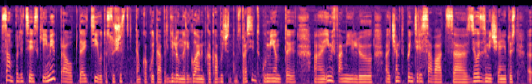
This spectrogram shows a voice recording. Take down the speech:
сам полицейский имеет право подойти, вот осуществить там какой-то определенный регламент, как обычно, там спросить документы, а, имя, фамилию, а, чем-то поинтересоваться, сделать замечание. То есть э,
